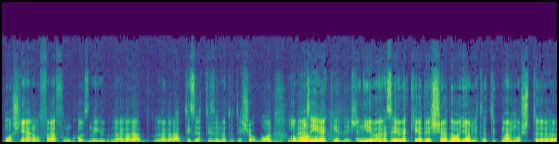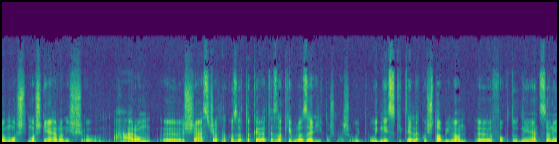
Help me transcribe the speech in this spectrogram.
most nyáron fel fogunk hozni legalább, legalább 10-15-öt, és abból... Nyilván abból, az évek kérdése. Nyilván ez évek kérdése, de ahogy említettük már most, most, most nyáron is három srác csatlakozott a kerethez, akiből az egyik most már úgy, úgy néz ki tényleg, hogy stabilan fog tudni játszani.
